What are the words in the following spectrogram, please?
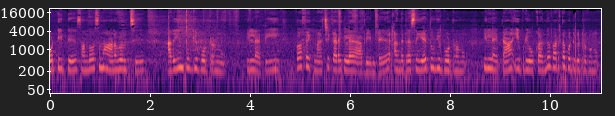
ஓட்டிட்டு சந்தோஷமாக அனுபவித்து அதையும் தூக்கி போட்டுறணும். இல்லாட்டி பர்ஃபெக்ட் மேட்ச் கிடைக்கல அப்படின்ட்டு அந்த ட்ரெஸ்ஸையே தூக்கி போட்டுறணும். இல்லாட்டா இப்படி உட்காந்து வருத்தப்பட்டுக்கிட்டு இருக்கணும்.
